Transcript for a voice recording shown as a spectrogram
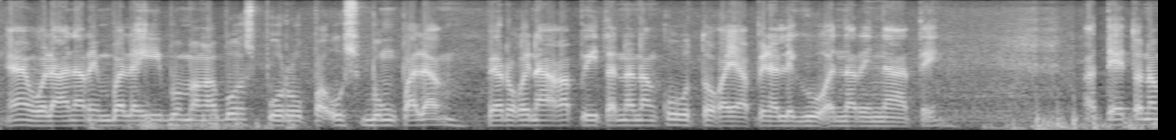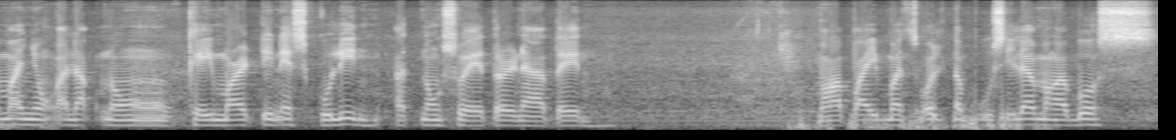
Yan, wala na rin balahibo mga boss, puro pausbong pa lang. Pero kinakapitan na ng kuto kaya pinaliguan na rin natin. At ito naman yung anak nung kay Martin Esculin at nung sweater natin. Mga 5 months old na po sila mga boss.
